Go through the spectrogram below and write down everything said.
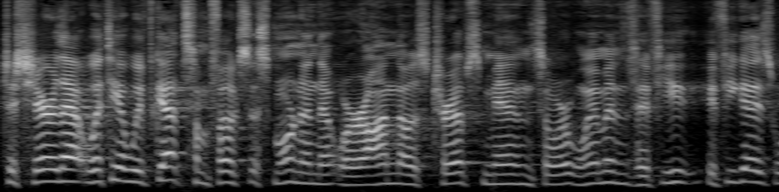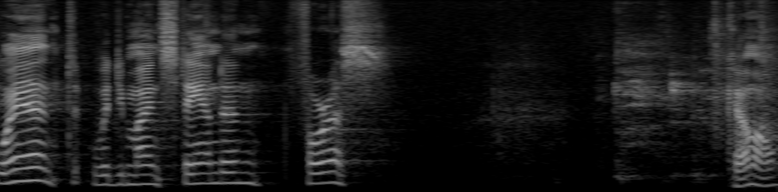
to share that with you. We've got some folks this morning that were on those trips, men's or women's. If you, if you guys went, would you mind standing for us? Come on.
